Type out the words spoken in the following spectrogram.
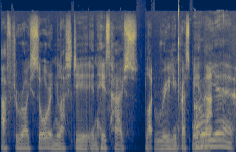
after I saw him last year in his house, like really impressed me in oh that. yeah.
